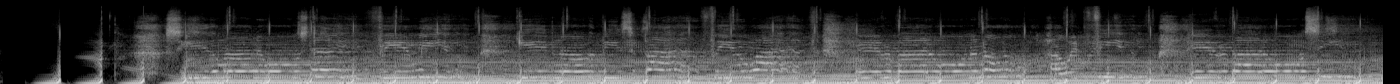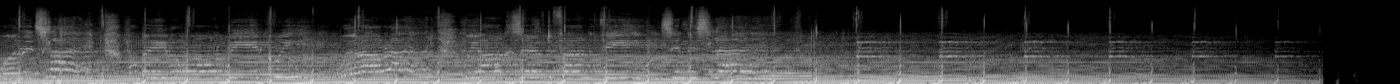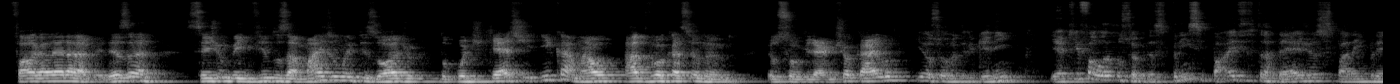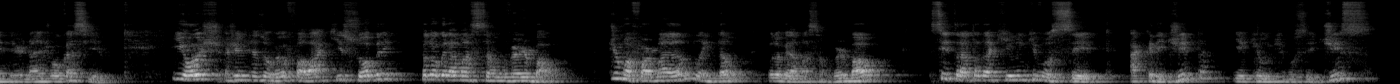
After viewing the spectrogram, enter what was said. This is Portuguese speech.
Fala beleza? Sejam bem-vindos a mais um episódio do podcast e canal Advocacionando. Eu sou o Guilherme Chocailo. E eu sou o Rodrigo Guerin. E aqui falamos sobre as principais estratégias para empreender na advocacia. E hoje a gente resolveu falar aqui sobre programação verbal. De uma forma ampla, então, programação verbal se trata daquilo em que você acredita e aquilo que você diz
